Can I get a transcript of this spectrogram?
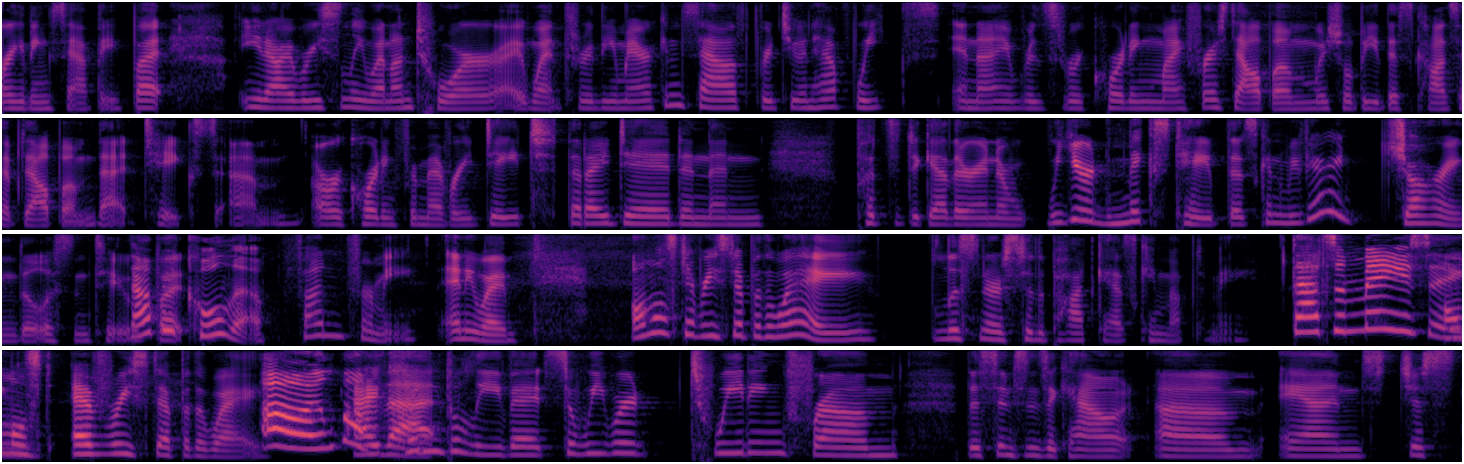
We're getting sappy, but you know, I recently went on tour. I went through the American South for two and a half weeks, and I was recording my first album, which will be this concept album that takes um, a recording from every date that I did, and then puts it together in a weird mixtape that's going to be very jarring to listen to. That'd be cool though. Fun for me. Anyway, almost every step of the way, listeners to the podcast came up to me. That's amazing. Almost every step of the way. Oh, I love I that. I couldn't believe it. So we were tweeting from the Simpsons account, um, and just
